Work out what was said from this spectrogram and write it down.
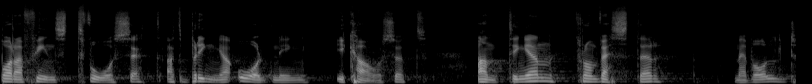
bara finns två sätt att bringa ordning i kaoset. Antingen från väster med våld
